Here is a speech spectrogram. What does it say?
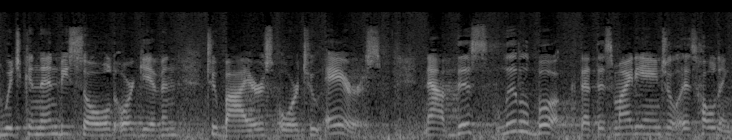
which can then be sold or given to buyers or to heirs. Now, this little book that this mighty angel is holding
